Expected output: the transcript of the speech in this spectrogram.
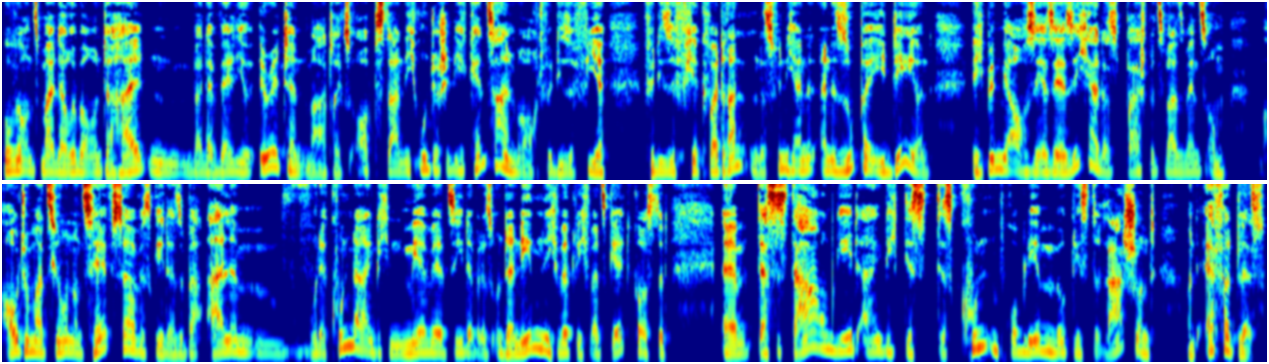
wo wir uns mal darüber unterhalten bei der Value Irritant Matrix, ob es da nicht unterschiedliche Kennzahlen braucht für diese vier, für diese vier Quadranten. Das finde ich eine, eine super Idee und ich bin mir auch sehr, sehr sicher, dass beispielsweise, wenn es um Automation und Self-Service geht, also bei allem, wo der Kunde eigentlich einen Mehrwert sieht, aber das Unternehmen nicht wirklich, weil es Geld kostet, ähm, dass es darum geht, eigentlich das, das Kundenproblem möglichst rasch und, und effortless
